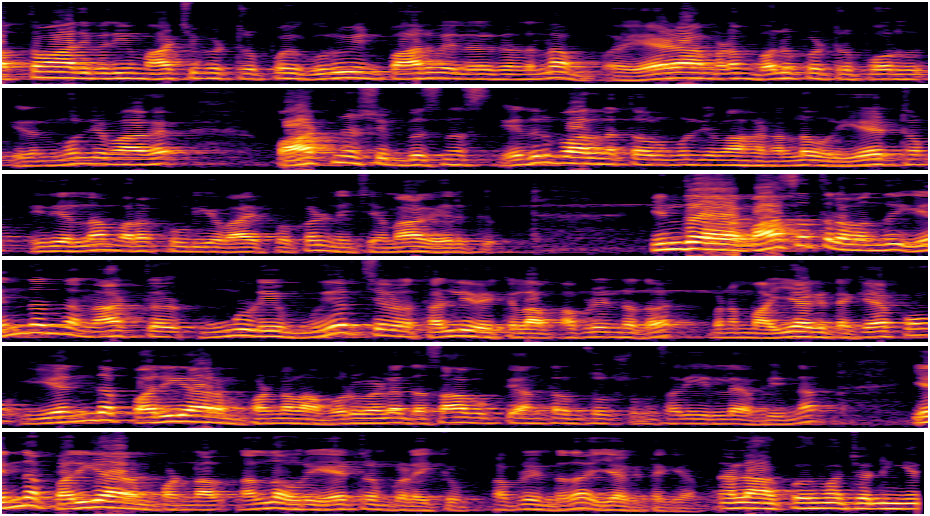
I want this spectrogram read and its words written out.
சப்தமாதிபதியும் ஆட்சி பெற்று போய் குருவின் பார்வையில் இருக்கிறதெல்லாம் ஏழாம் இடம் வலுப்பெற்று போகிறது இதன் மூலியமாக பார்ட்னர்ஷிப் பிஸ்னஸ் எதிர்பாலனத்தவர் மூலியமாக நல்ல ஒரு ஏற்றம் இது எல்லாம் வரக்கூடிய வாய்ப்புகள் நிச்சயமாக இருக்குது இந்த மாதத்தில் வந்து எந்தெந்த நாட்கள் உங்களுடைய முயற்சிகளை தள்ளி வைக்கலாம் அப்படின்றத இப்போ நம்ம ஐயா கிட்ட கேட்போம். எந்த பரிகாரம் பண்ணலாம்? ஒருவேளை தசாபுக்தி அந்தரம் சூக்ஷம் சரியில்லை அப்படின்னா என்ன பரிகாரம் பண்ணால் நல்ல ஒரு ஏற்றம் கிடைக்கும் அப்படின்றத ஐயா கிட்ட கேட்போம். நல்லா அற்புதமாக சொன்னீங்க.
